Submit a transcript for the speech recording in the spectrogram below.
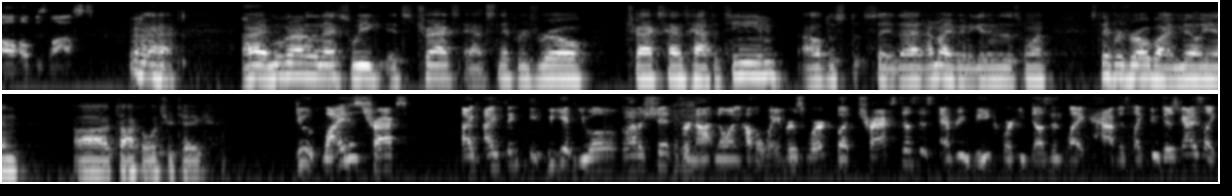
All hope is lost. All right, moving on to the next week. It's Tracks at Sniffers Row. Tracks has half a team. I'll just say that. I'm not even going to get into this one. Sniffers Row by a million. Uh, Taco, what's your take? Dude, why does Trax? I, I think we, we give you a lot of shit for not knowing how the waivers work, but Trax does this every week where he doesn't like have his like, dude. There's guys like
